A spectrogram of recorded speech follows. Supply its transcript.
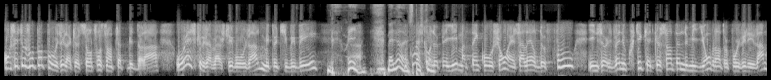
On s'est toujours pas posé la question de 64 000 dollars. Où est-ce que j'avais acheté vos armes, mes petits bébés? Ben oui. Mais là, c'est parce qu'on a payé Martin Cochon un salaire de fou? Il devait nous coûter quelques centaines de millions pour entreposer les armes.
